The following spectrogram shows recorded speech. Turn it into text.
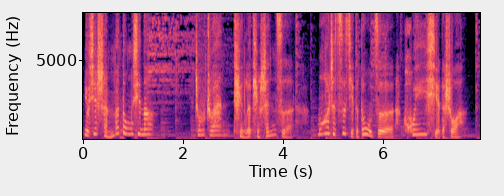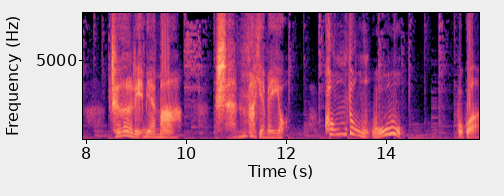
有些什么东西呢？”周专挺了挺身子，摸着自己的肚子，诙谐地说：“这里面嘛，什么也没有，空洞无物。不过……”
